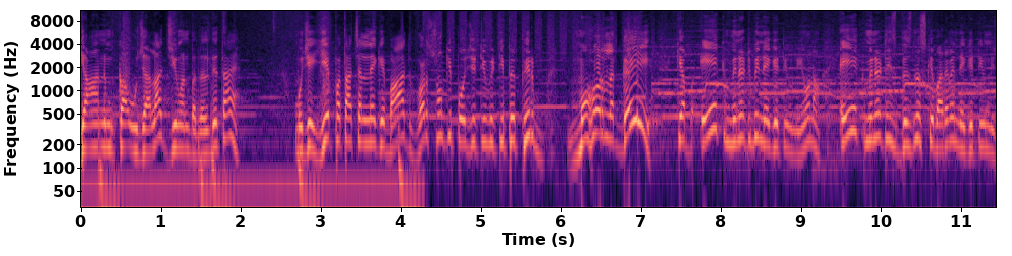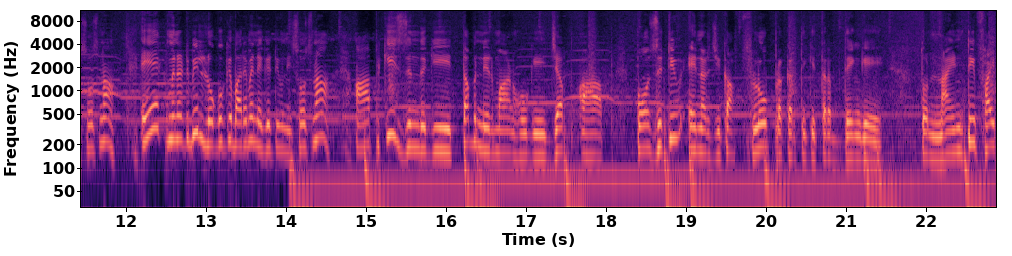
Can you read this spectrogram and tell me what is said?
ज्ञान का उजाला जीवन बदल देता है। मुझे ये पता चलने के बाद वर्षों की पॉजिटिविटी पे फिर मोहर लग गई। कि अब एक मिनट भी नेगेटिव नहीं होना। एक मिनट इस बिज़नेस के बारे में नेगेटिव नहीं सोचना। एक मिनट भी लोगों के बारे में नेगेटिव नहीं सोचना। आपकी ज़िंदगी तब निर्माण होगी जब आप पॉजिटिव एनर्जी का फ्लो प्रकृति की तरफ़ देंगे। तो 95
